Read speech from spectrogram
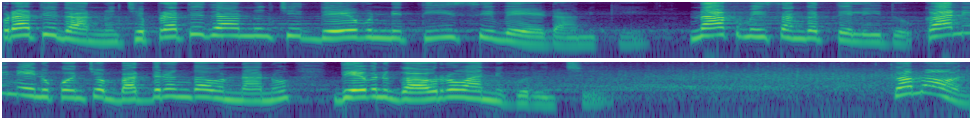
ప్రతిదాని నుంచి ప్రతిదాని నుంచి దేవుణ్ణి తీసివేయడానికి. నాకు మీ సంగతి తెలియదు కానీ నేను కొంచెం భద్రంగా ఉన్నాను దేవుని గౌరవాన్ని గురించి. కమాన్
